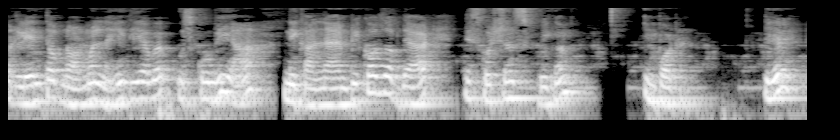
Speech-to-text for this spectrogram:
पर लेंथ ऑफ़ नॉर्मल नहीं दिया हुआ, उसको भी यहाँ निकालना है। Because of that this question become important clear है?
